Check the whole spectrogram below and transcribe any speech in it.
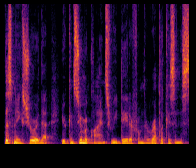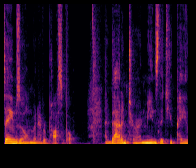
This makes sure that your consumer clients read data from their replicas in the same zone whenever possible. And that in turn means that you pay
